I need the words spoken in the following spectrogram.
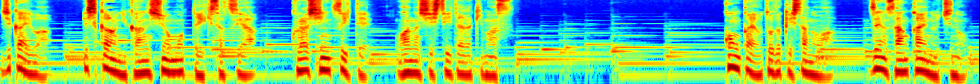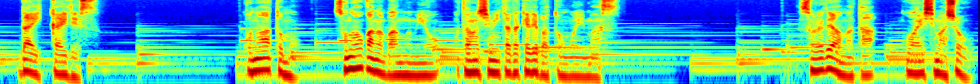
次回はエシカルに関心を持ったいきさつや暮らしについてお話ししていただきます。今回お届けしたのは全3回のうちの第1回です。この後もその他の番組をお楽しみいただければと思います。それではまたお会いしましょう。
